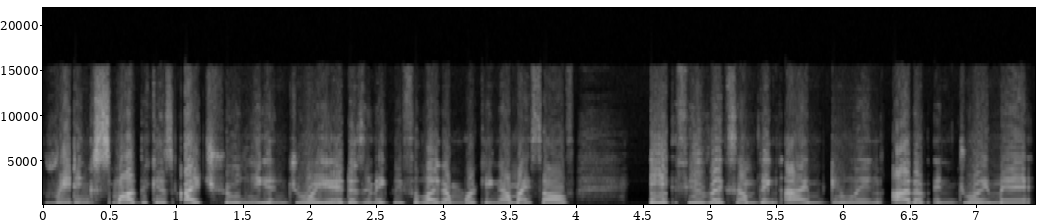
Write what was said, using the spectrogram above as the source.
reading smart because I truly enjoy it. It doesn't make me feel like I'm working on myself. It feels like something I'm doing out of enjoyment.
